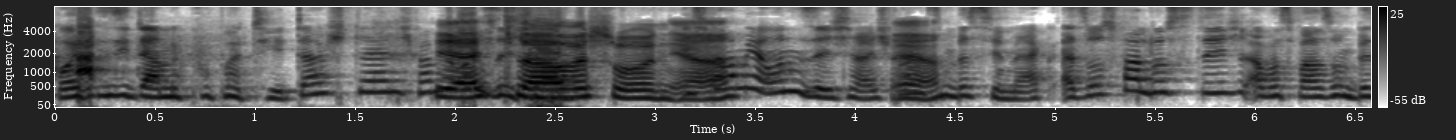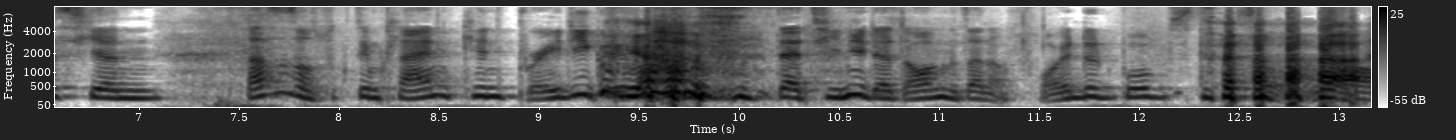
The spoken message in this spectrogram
Wollten sie damit Pubertät darstellen? Ich war mir Ja, ich unsicher. glaube schon, Ich war ja. mir unsicher. Ich fand Ja. es ein bisschen merkwürdig. Also es war lustig, aber es war so ein bisschen. Das ist aus dem kleinen Kind Brady geworden. Der Teenie, der dauernd mit seiner Freundin bumst. So, wow,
